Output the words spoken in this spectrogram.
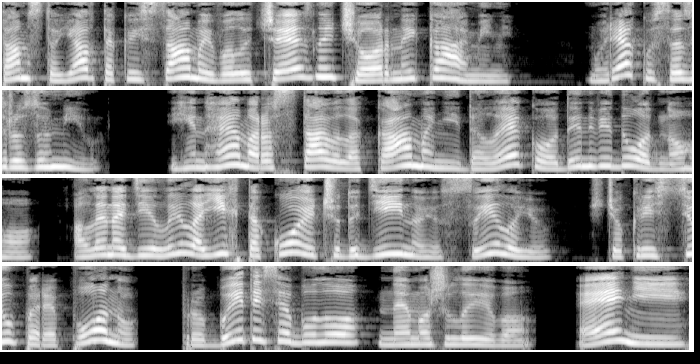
Там стояв такий самий величезний чорний камінь. Моряк усе зрозумів. Гінгема розставила камені далеко один від одного, але наділила їх такою чудодійною силою, що крізь цю перепону пробитися було неможливо. Е, ні,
